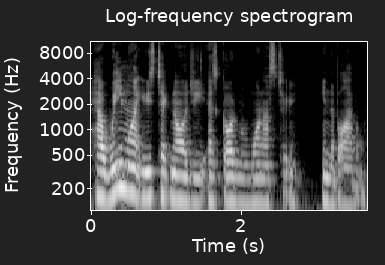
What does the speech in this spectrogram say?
how we might use technology as God would want us to in the Bible.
